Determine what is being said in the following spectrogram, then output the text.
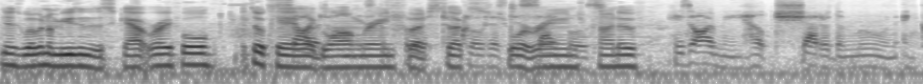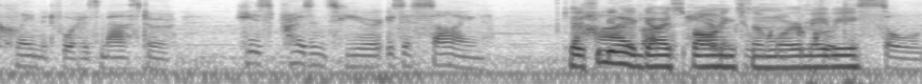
This weapon I'm using is a scout rifle. It's okay, like long range, but it first of sucks short range, kind of. His army helped shatter the moon and claim it for his master. His presence here is a sign. Okay, there should be like a guy spawning somewhere, maybe. Soul.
